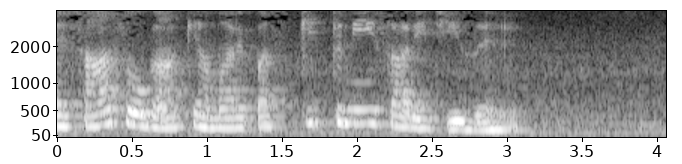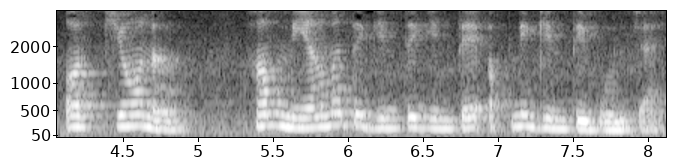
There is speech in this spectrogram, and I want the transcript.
एहसास होगा कि हमारे पास कितनी सारी चीज़ें हैं। और क्यों ना हम नियामतें गिनते गिनते अपनी गिनती भूल जाएँ।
